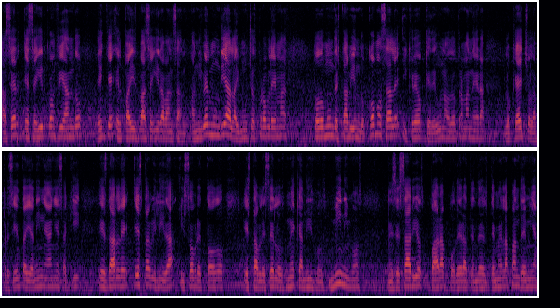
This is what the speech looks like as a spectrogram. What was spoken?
hacer es seguir confiando en que el país va a seguir avanzando. A nivel mundial hay muchos problemas, todo el mundo está viendo cómo sale y creo que de una u otra manera lo que ha hecho la presidenta Yanine Áñez aquí es darle estabilidad y sobre todo establecer los mecanismos mínimos necesarios para poder atender el tema de la pandemia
